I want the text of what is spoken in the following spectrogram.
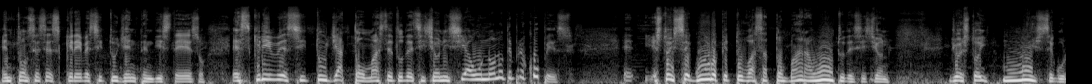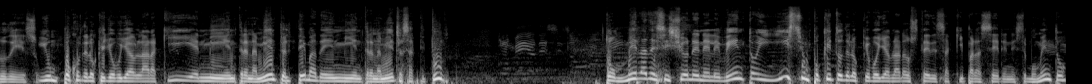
Entonces escribe si tú ya entendiste eso. Escribe si tú ya tomaste tu decisión y si aún no, no te preocupes. Eh, estoy seguro que tú vas a tomar aún tu decisión. Yo estoy muy seguro de eso. Y un poco de lo que yo voy a hablar aquí en mi entrenamiento, el tema de mi entrenamiento es actitud tomé la decisión en el evento y hice un poquito de lo que voy a hablar a ustedes aquí para hacer en este momento.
